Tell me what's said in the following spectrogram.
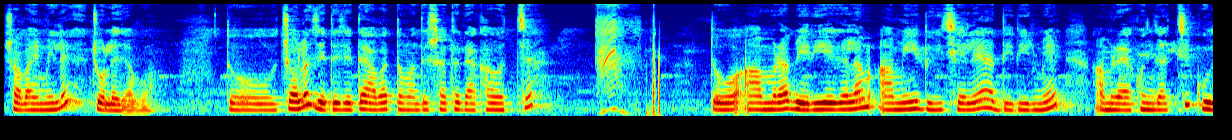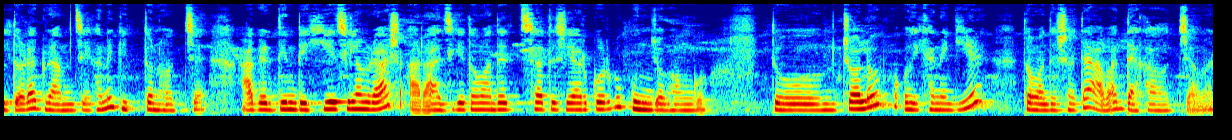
সবাই মিলে চলে যাব। তো চলো যেতে যেতে আবার তোমাদের সাথে দেখা হচ্ছে। তো আমরা বেরিয়ে গেলাম। আমি, দুই ছেলে আর দিদির মেয়ে। আমরা এখন যাচ্ছি কুলতরা গ্রাম, যেখানে কীর্তন হচ্ছে। আগের দিন দেখিয়েছিলাম রাস, আর আজকে তোমাদের সাথে শেয়ার করব কুঞ্জভঙ্গ। তো চলো, ওইখানে গিয়ে তোমাদের সাথে আবার দেখা হচ্ছে আমার।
